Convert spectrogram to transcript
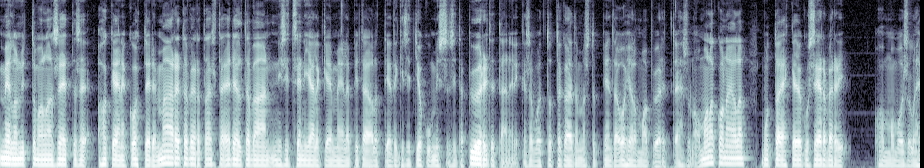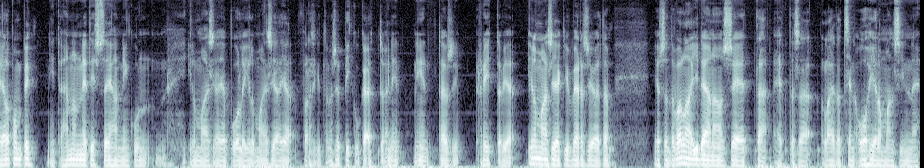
meillä on nyt tavallaan se, että se hakee ne kohteiden määrätä vertaa sitä edeltävään, niin sitten sen jälkeen meillä pitää olla tietenkin sit joku, missä sitä pyöritetään. Eli sä voit totta kai tämmöistä pientä ohjelmaa pyörittää sun omalla koneella, mutta ehkä joku serveri homma voisi olla helpompi. Niitähän on netissä ihan niin kuin ilmaisia ja puoli-ilmaisia ja varsinkin tämmöisiä pikkukäyttöön niin, niin täysin riittäviä ilmaisiakin versioita, jossa tavallaan ideana on se, että, että sä laitat sen ohjelman sinne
